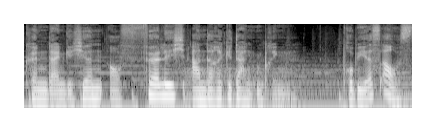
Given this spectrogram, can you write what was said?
können dein Gehirn auf völlig andere Gedanken bringen. Probier es aus.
